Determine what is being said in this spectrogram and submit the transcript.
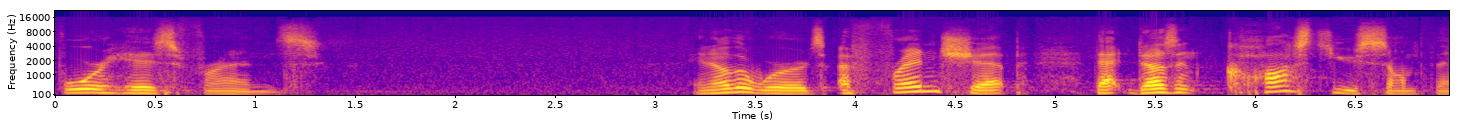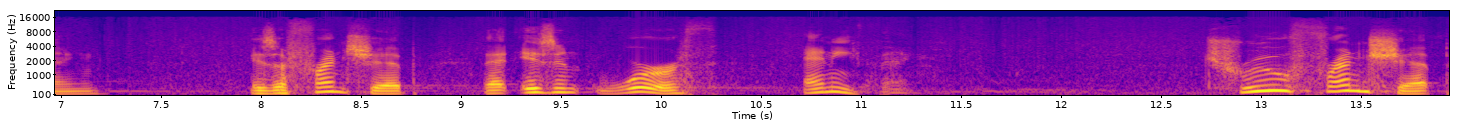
for his friends. In other words, a friendship that doesn't cost you something is a friendship that isn't worth anything. True friendship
